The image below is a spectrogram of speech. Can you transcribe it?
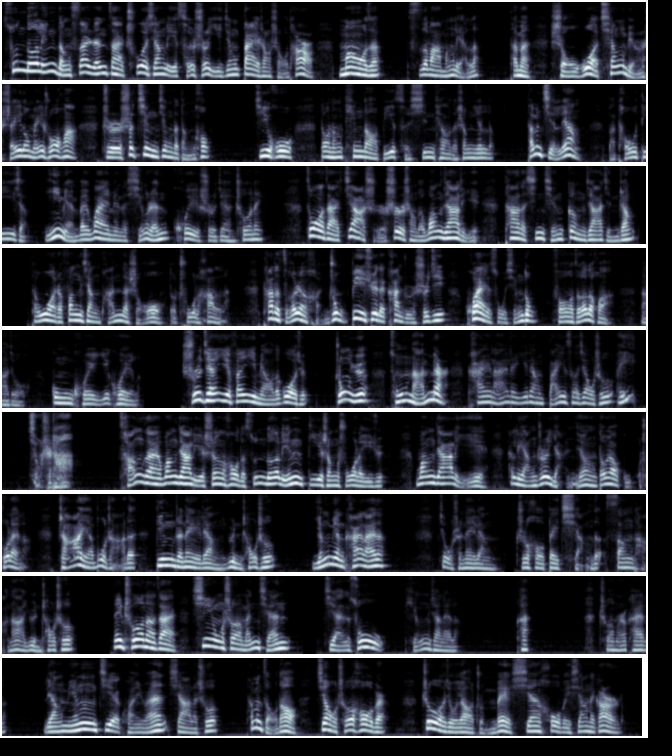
孙德林等三人在车厢里，此时已经戴上手套、帽子、丝袜蒙脸了。他们手握枪柄，谁都没说话，只是静静的等候，几乎都能听到彼此心跳的声音了。他们尽量把头低下，以免被外面的行人窥视见车内。坐在驾驶室上的汪家里，他的心情更加紧张。他握着方向盘的手都出了汗了。他的责任很重，必须得看准时机，快速行动，否则的话，那就功亏一篑了。时间一分一秒的过去，终于从南面开来了一辆白色轿车。哎，就是他。藏在汪家里身后的孙德林低声说了一句：“汪家里，他两只眼睛都要鼓出来了，眨也不眨的盯着那辆运钞车。迎面开来的，就是那辆之后被抢的桑塔纳运钞车。那车呢，在信用社门前减速停下来了。看，车门开了。”两名借款员下了车，他们走到轿车后边，这就要准备掀后备箱那盖儿了。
